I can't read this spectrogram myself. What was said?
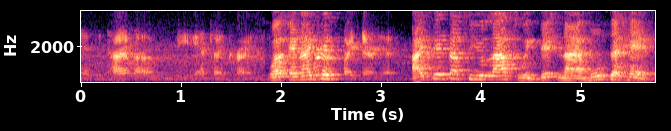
in the time of the Antichrist. Well, and I We're did. Not quite there yet. I did that to you last week, didn't I? I moved ahead.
